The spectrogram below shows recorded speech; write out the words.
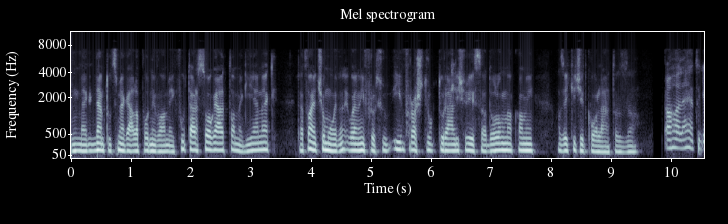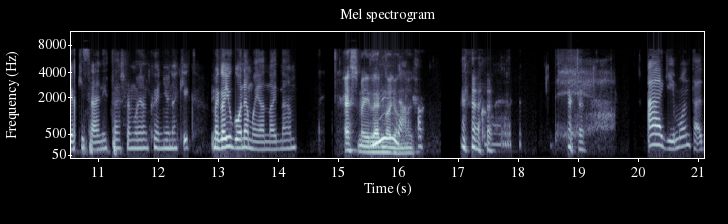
meg nem tudsz megállapodni valamelyik futárszolgálta, meg ilyenek. Tehát van egy csomó olyan infra- infrastruktúrális része a dolognak, ami az egy kicsit korlátozza. Aha, lehet, hogy a kiszállítás nem olyan könnyű nekik. Meg a jugó nem olyan nagy, nem? Eszmeileg nagyon Na, nagy. Akkor... Ági, mondtad,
